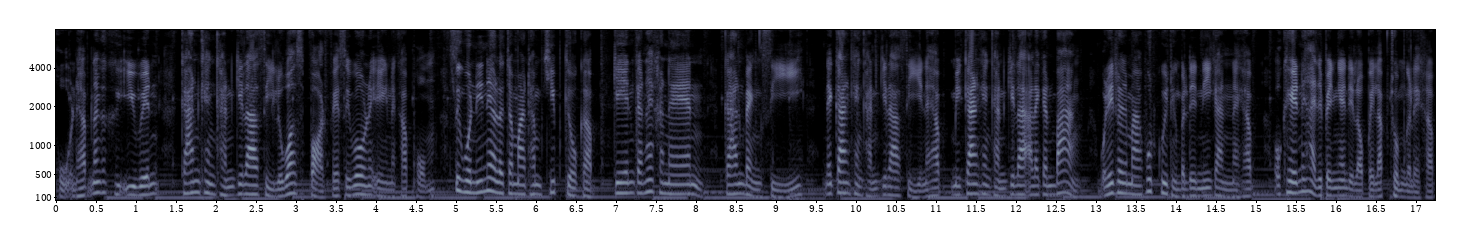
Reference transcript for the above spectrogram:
คุนะครับ นั่นก็คืออีเวนต์การแข่งขันกีฬาสีหรือว่าสปอร์ตเฟสติวัลนั่นเองนะครับผม ซึ่งวันนี้เนี่ยเราจะมาทำคลิปเกี่ยวกับเกณฑ์การให้คะแนน การแบ่งสีในการแข่งขันกีฬาสีนะครับ มีการแข่งขันกีฬาอะไรกันบ้าง วันนี้เราจะมาพูดคุยถึงประเด็นนี้กันนะครับ โอเคเนื้อหาจะเป็นไงเดี๋ยวเราไปรับชมกันเลยครับ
